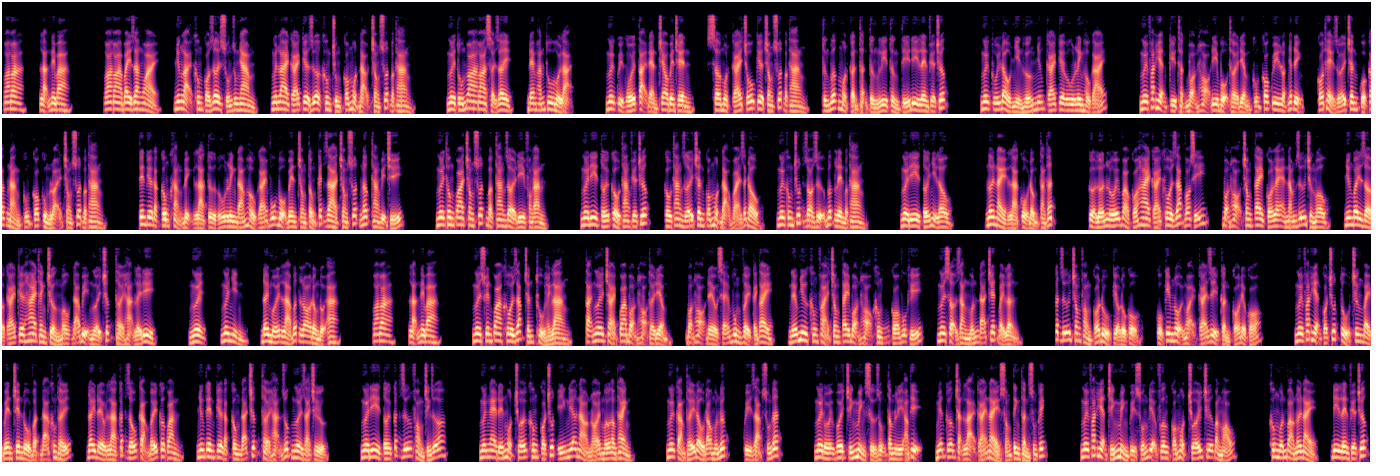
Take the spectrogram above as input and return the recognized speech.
Hoa hoa lặn nê ba. Hoa hoa bay ra ngoài, nhưng lại không có rơi xuống dung nham nguyên lai、like、cái kia giữa không chúng có một đạo trong suốt bậc thang. Ngươi tốn hoa hoa sợi dây, đem hắn thu hồi lại. Ngươi quỳ gối tại đèn treo bên trên, sờ một cái chỗ kia trong suốt bậc thang, từng bước một cẩn thận từng ly từng tí đi lên phía trước. Ngươi cúi đầu nhìn hướng những cái kia u linh hầu gái. Ngươi phát hiện kỳ thật bọn họ đi bộ thời điểm cũng có quy luật nhất định, có thể dưới chân của các nàng cũng có cùng loại trong suốt bậc thang. Tên kia đặc công khẳng định là từ u linh đám hầu gái vũ bộ bên trong tổng kết ra trong suốt nấc thang vị trí. Ngươi thông qua trong suốt bậc thang rời đi phòng ăn. Ngươi đi tới cầu thang phía trước, cầu thang dưới chân có một đạo vải rất đầu ngươi không chút do dự bước lên bậc thang ngươi đi tới nhị lâu. Nơi này là cổ động tăng thất. Cửa lớn lối vào có hai cái khôi giáp võ sĩ, bọn họ trong tay có lẽ nắm giữ trường mâu, nhưng bây giờ cái kia hai thanh trường mâu đã bị người trước thời hạn lấy đi. Ngươi ngươi nhìn, đây mới là bất lo đồng đội a. Hoa hoa, lạn nê ba. Ngươi xuyên qua khôi giáp chân thủ hành lang, tại ngươi trải qua bọn họ thời điểm, bọn họ đều sẽ vung vẩy cánh tay, nếu như không phải trong tay bọn họ không có vũ khí, ngươi sợ rằng muốn đã chết bảy lần. Cất giữ trong phòng có đủ kiểu đồ cổ cổ kim nội ngoại cái gì cần có đều có. Ngươi phát hiện có chút tủ trưng bày bên trên đồ vật đã không thấy đây đều là cất dấu cạm bẫy cơ quan nhưng tên kia đặc công đã trước thời hạn giúp ngươi giải trừ. Ngươi đi tới cất giữ phòng chính giữa. Ngươi nghe đến một chuỗi không có chút ý nghĩa nào nói mớ âm thanh. Ngươi cảm thấy đầu đau muốn nức, quỳ giảm xuống đất. Ngươi đối với chính mình sử dụng tâm lý ám thị miễn cưỡng chặn lại cái này sóng tinh thần sung kích. Ngươi phát hiện chính mình quỳ xuống địa phương có một chuỗi chữ bằng máu. Không muốn vào nơi này đi lên phía trước.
